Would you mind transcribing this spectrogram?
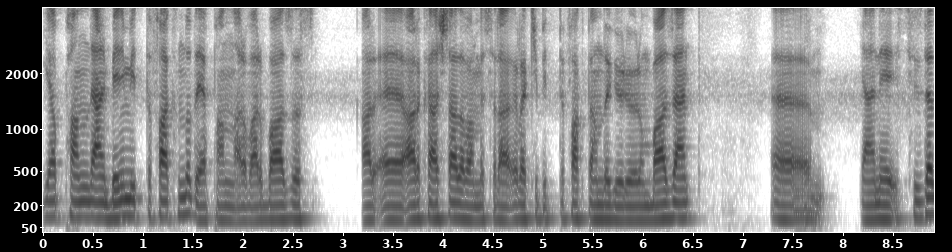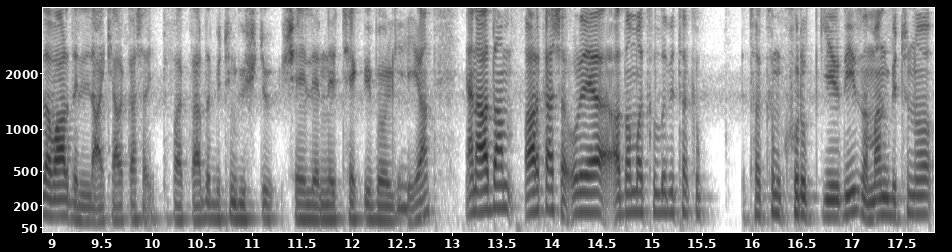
yapan yani benim ittifakımda da yapanlar var. Bazı e, arkadaşlar da var mesela rakip ittifaktan da görüyorum. Bazen Ee, yani sizde de vardır illaki arkadaşlar ittifaklarda bütün güçlü şeylerini tek bir bölgeye yığan. Yani adam arkadaşlar oraya adam akıllı bir takım takım kurup girdiği zaman bütün o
